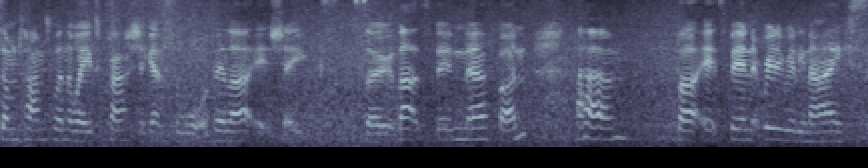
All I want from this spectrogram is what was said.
sometimes when the waves crash against the water villa, it shakes. So that's been uh, fun. Um, but it's been really really nice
